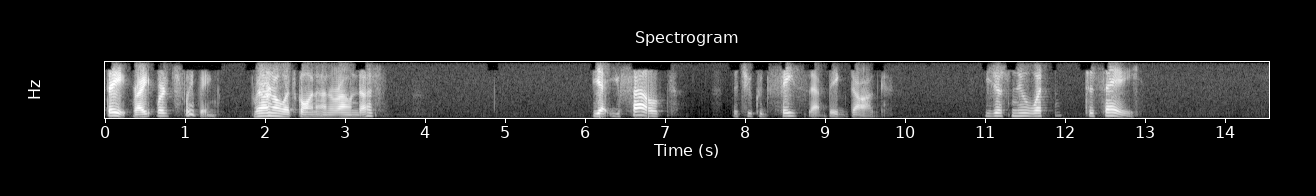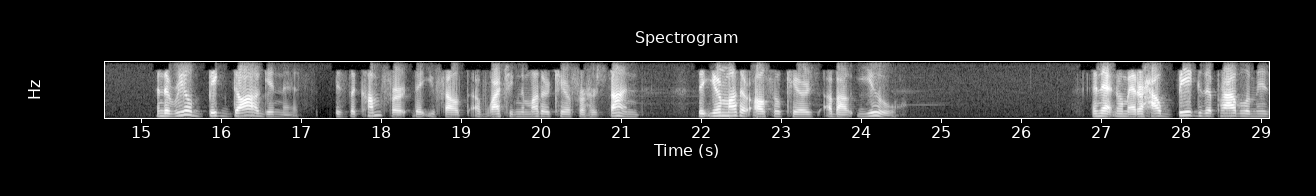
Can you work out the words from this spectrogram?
state, right? We're sleeping. We don't know what's going on around us. Yet you felt that you could face that big dog. You just knew what to say. And the real big dog in this is the comfort that you felt of watching the mother care for her son, that your mother also cares about you and that no matter how big the problem is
